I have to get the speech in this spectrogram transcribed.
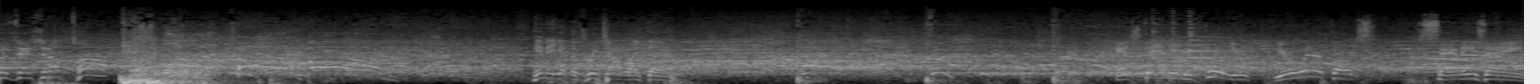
position up top. He may get the three count right there. And standing before you, your winner, folks, Sami Zayn.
